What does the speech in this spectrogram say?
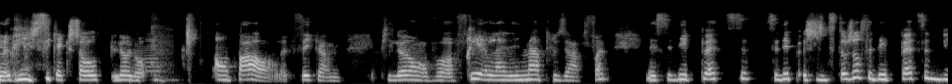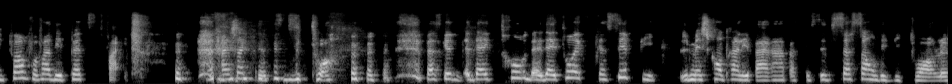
a réussi quelque chose. Puis là, là on part, tu sais, comme, puis là, on va offrir l'aliment plusieurs fois, mais c'est des petites, c'est des, je dis toujours, c'est des petites victoires, il faut faire des petites fêtes. à chaque petite victoire. parce que d'être trop, d'être trop expressif, puis, mais je comprends les parents parce que c'est, ça sont des victoires. Là.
